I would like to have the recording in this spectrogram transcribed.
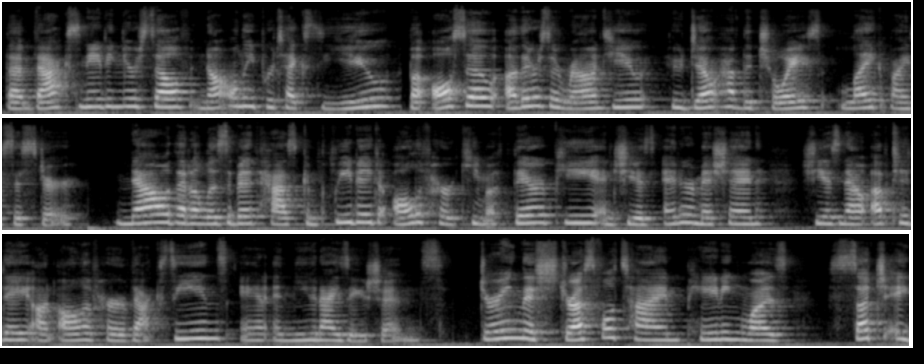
that vaccinating yourself not only protects you, but also others around you who don't have the choice, like my sister. Now that Elizabeth has completed all of her chemotherapy and she is in remission, she is now up to date on all of her vaccines and immunizations. During this stressful time, painting was such a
